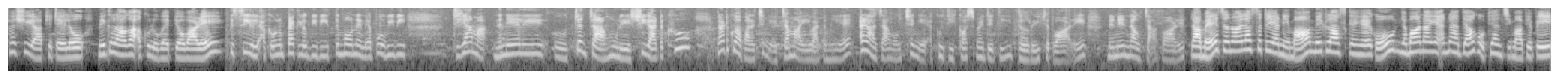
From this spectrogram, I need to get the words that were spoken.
ထွက်ရှိတာဖြစ်တယ်လို့မီကလာကအခုလိုပဲပြောပါဗျ။ပစ္စည်းတွေလည်းအကုန်လုံး pack လုပ်ပြီးပြီးတင်မောနဲ့လည်းပို့ပြီးပြီး ဒီကမှနည်းနည်းလေးဟိုကြန့်ကြာမှုလေးရှိတာတခုနောက်တစ်ခုကဘာလဲချစ်ငယ်ကျမ်းမာရေးပါသမီးရဲ့အဲ့ဒါကြောင့်မို့ချစ်ငယ်အခုဒီ cosmetic ဒီ delay ဖြစ်သွားတယ်နည်းနည်းနောက်ကျသွားတယ်လာမယ့်ဇန်နဝါရီလ17ရက်နေ့မှာ Make Class Skin Care ကိုမြန်မာနိုင်ငံအနှံ့အပြားကိုဖြန့်ချီမှာဖြစ်ပြီး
